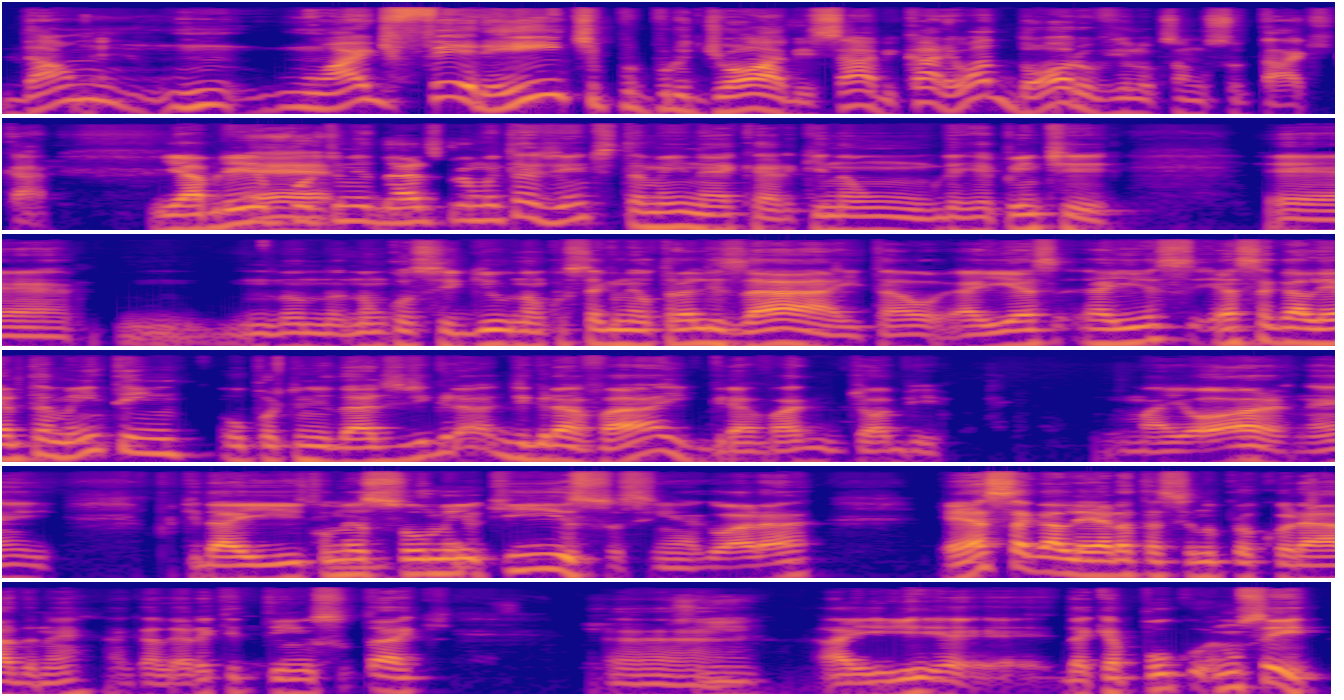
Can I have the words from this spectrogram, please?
dá um, é. um, um, ar diferente pro, pro job, sabe? Cara, eu adoro ouvir locução com sotaque, cara. E abre é... oportunidades para muita gente também, né, cara? Que não, de repente, é, não, não conseguiu, não consegue neutralizar e tal. Aí, aí essa galera também tem oportunidades de, gra de gravar e gravar job maior, né? Porque daí começou meio que isso, assim, agora essa galera está sendo procurada, né? A galera que tem o sotaque. Uh, aí, é, daqui a pouco, não sei,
